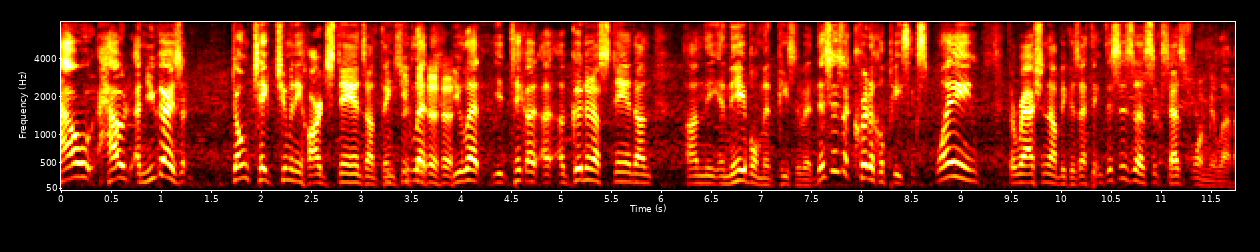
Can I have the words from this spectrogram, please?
How, how, and you guys don't take too many hard stands on things. You let, you let, you take a, a good enough stand on, on the enablement piece of it. This is a critical piece. Explain the rationale because I think this is a success formula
